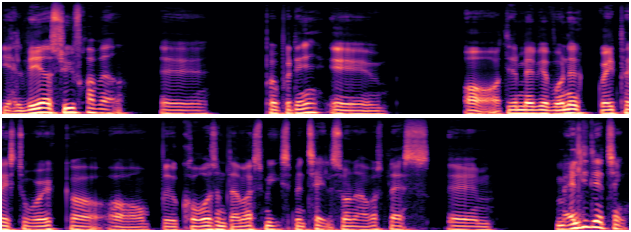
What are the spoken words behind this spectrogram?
vi har halveret sygefraværet øh, på, på det. Øh, og det med, at vi har vundet Great Place to Work og, og blevet kåret som Danmarks mest mentalt sunde arbejdsplads. Øh, med alle de der ting,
